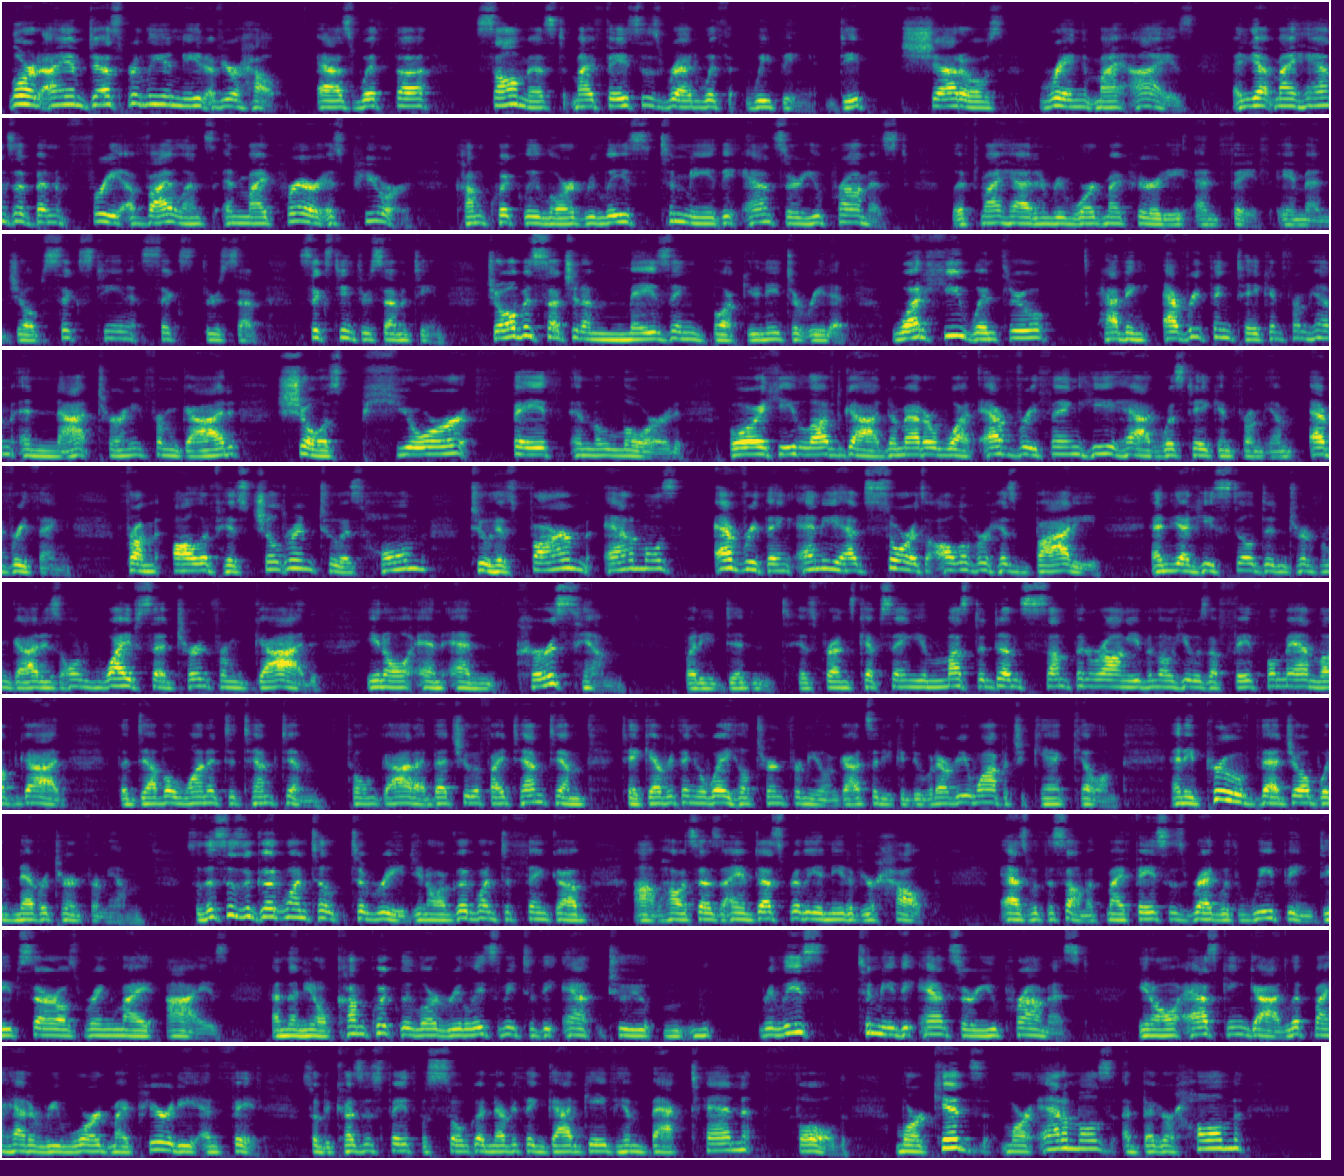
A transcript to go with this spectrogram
Lord, I am desperately in need of your help. As with the psalmist, my face is red with weeping. Deep shadows ring my eyes. And yet my hands have been free of violence, and my prayer is pure. Come quickly, Lord. Release to me the answer you promised. Lift my head and reward my purity and faith. Amen. Job 16, 6 through 7, 16 through 17. Job is such an amazing book. You need to read it. What he went through, having everything taken from him and not turning from God, shows pure faith in the Lord. Boy, he loved God no matter what. Everything he had was taken from him. Everything. From all of his children to his home to his farm, animals, everything. And he had sores all over his body. And yet he still didn't turn from God. His own wife said, turn from God, you know, and, and curse him. But he didn't. His friends kept saying, you must have done something wrong, even though he was a faithful man, loved God. The devil wanted to tempt him, told God, I bet you if I tempt him, take everything away, he'll turn from you. And God said, You can do whatever you want, but you can't kill him. And he proved that Job would never turn from him. So this is a good one to, to read, you know, a good one to think of um, how it says, I am desperately in need of your help. As with the psalmist, my face is red with weeping, deep sorrows ring my eyes. And then, you know, come quickly, Lord, release me to the, an- to, release to me the answer you promised you know, asking God, lift my head and reward my purity and faith. So because his faith was so good and everything, God gave him back tenfold. More kids, more animals, a bigger home,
